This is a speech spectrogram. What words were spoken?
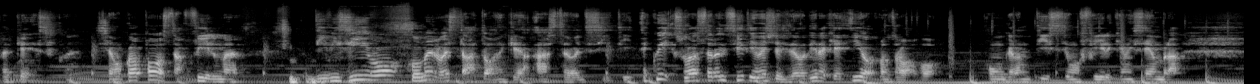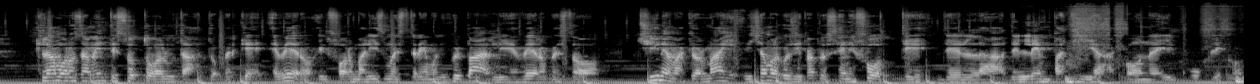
perché siamo qua apposta, film divisivo come lo è stato anche Asteroid City. E qui su Asteroid City invece ti devo dire che io lo trovo un grandissimo film che mi sembra clamorosamente sottovalutato perché è vero il formalismo estremo di cui parli, è vero questo cinema che ormai, diciamolo così, proprio se ne fotte della, dell'empatia con il pubblico.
